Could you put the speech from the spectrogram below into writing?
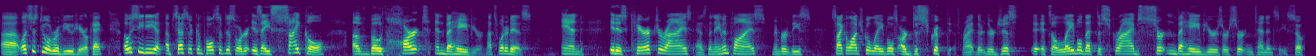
uh, let's just do a review here, okay? OCD, obsessive compulsive disorder, is a cycle of both heart and behavior. That's what it is. And it is characterized, as the name implies, remember these psychological labels are descriptive, right? They're, they're just, it's a label that describes certain behaviors or certain tendencies. So,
